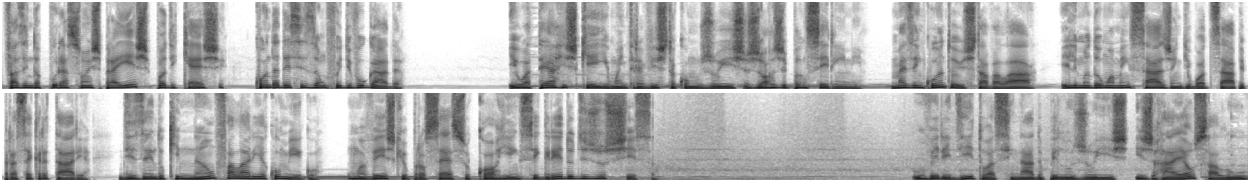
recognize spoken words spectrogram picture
fazendo apurações para este podcast quando a decisão foi divulgada. Eu até arrisquei uma entrevista com o juiz Jorge Pancerini, mas enquanto eu estava lá, ele mandou uma mensagem de WhatsApp para a secretária, dizendo que não falaria comigo, uma vez que o processo corre em segredo de justiça. O veredito assinado pelo juiz Israel Salu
